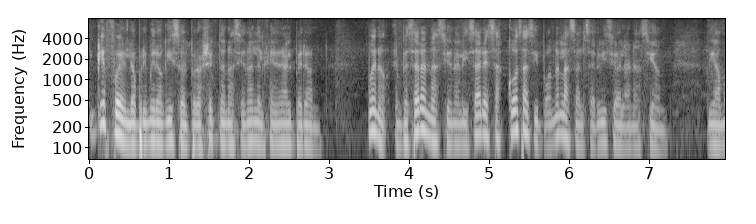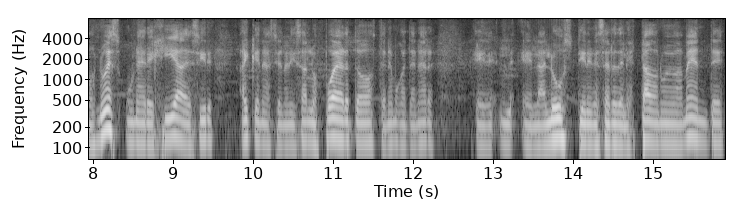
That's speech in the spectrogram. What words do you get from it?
¿Y qué fue lo primero que hizo el proyecto nacional del general Perón? Bueno, empezar a nacionalizar esas cosas y ponerlas al servicio de la nación. Digamos, no es una herejía decir hay que nacionalizar los puertos, tenemos que tener la luz, tiene que ser del Estado nuevamente,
